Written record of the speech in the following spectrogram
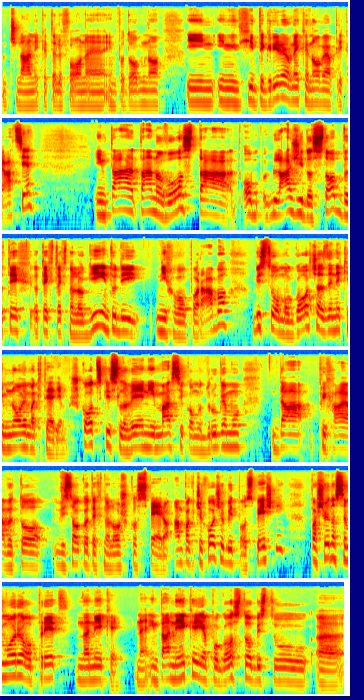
računalnike, telefone in podobno, in, in jih integrirajo v neke nove aplikacije. In ta, ta novost, ta lažji dostop do teh, do teh tehnologij in tudi njihovo uporabo, v bistvu omogoča zdaj nekim novim akterjem, škotski, sloveniji, marsikomu drugemu, da prihaja v to visoko tehnološko sfero. Ampak, če hoče biti pa uspešni, pa še vedno se morajo opreti na nekaj. Ne? In ta nekaj je pogosto v bistvu uh,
